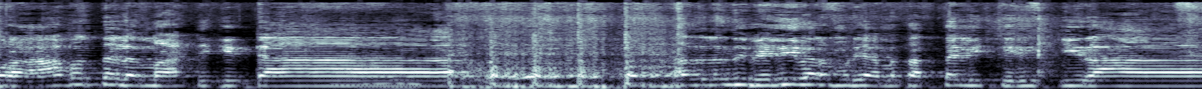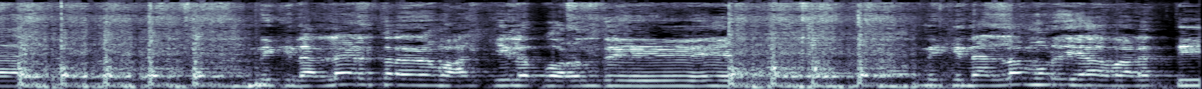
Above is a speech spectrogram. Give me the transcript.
ஒரு ஆபத்துல மாட்டிக்கிட்டா. அதுல இருந்து வெளிய வர முடியாம தத்தளிச்சு நிக்கிறா இன்னைக்கு நல்ல இடத்துல நான் வாழ்க்கையில பிறந்து இன்னைக்கு நல்ல முறையா வளர்த்தி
